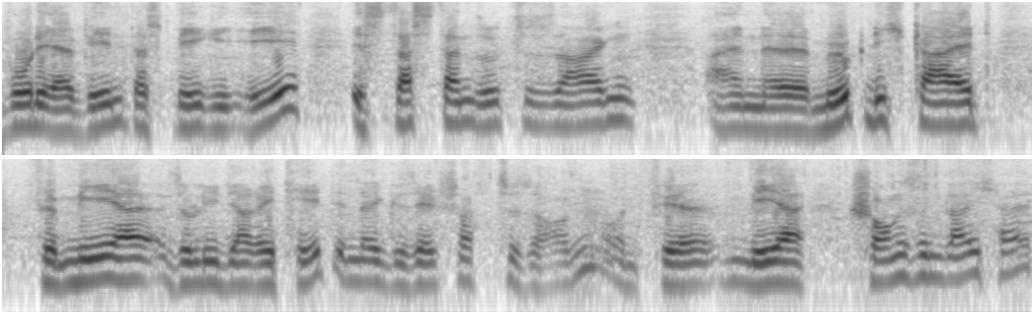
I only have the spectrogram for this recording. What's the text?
wurde erwähnt, das BGE. Ist das dann sozusagen eine Möglichkeit, für mehr Solidarität in der Gesellschaft zu sorgen und für mehr Chancengleichheit?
